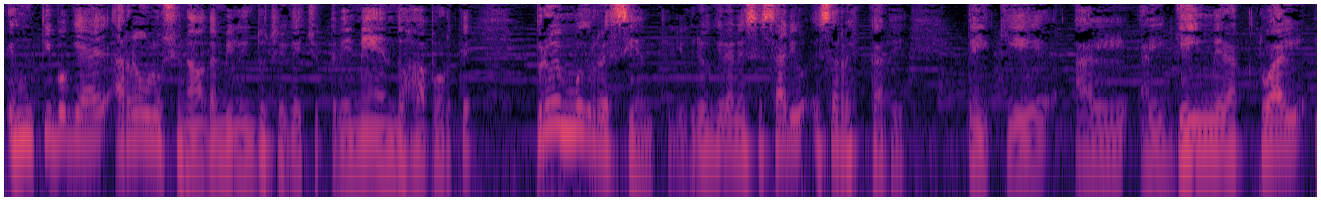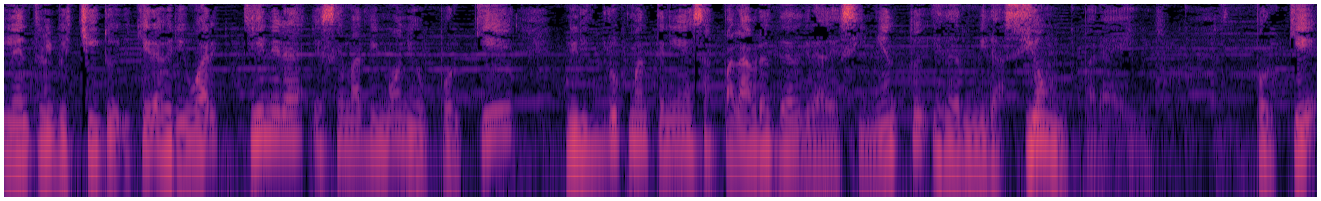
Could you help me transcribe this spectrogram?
es un tipo que ha, revolucionado también la industria, que ha hecho tremendos aportes, pero es muy reciente, yo creo que era necesario ese rescate, el que al, gamer actual le entre el bichito y quiera averiguar quién era ese matrimonio, por qué Neil Druckmann tenía esas palabras de agradecimiento y de admiración para ellos por qué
